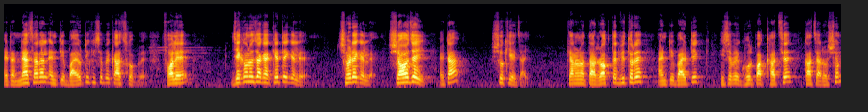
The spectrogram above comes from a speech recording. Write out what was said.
এটা ন্যাচারাল অ্যান্টিবায়োটিক হিসেবে কাজ করবে। ফলে যে কোনো জায়গায় কেটে গেলে, ছড়ে গেলে, সহজেই এটা শুকিয়ে যায়। কেননা তার রক্তের ভিতরে অ্যান্টিবায়োটিক হিসেবে ঘুরপাক খাচ্ছে কাঁচা রসুন।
